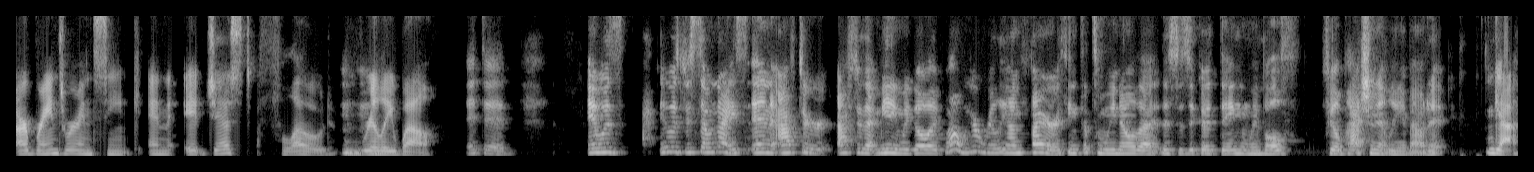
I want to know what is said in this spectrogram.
our brains were in sync and it just flowed Mhm. really well It did. It was it was just so nice. And after after that meeting, we go like, wow, we were really on fire. I think that's when we know that this is a good thing and we both feel passionately about it. yeah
